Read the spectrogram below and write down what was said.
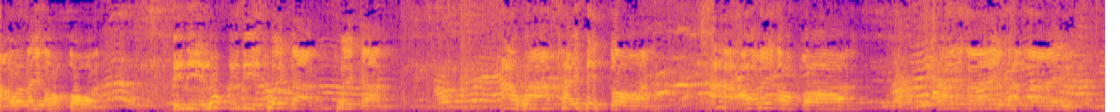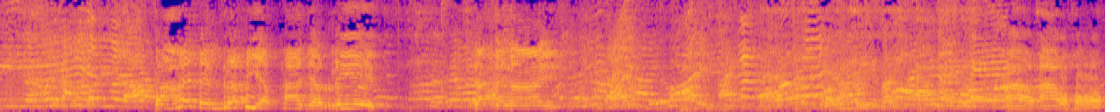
เอาอะไรออกก่อน ดีๆลูกดีๆช่วยกันช่วยกันอ่าววางใครเสร็จก่อนอ่าเอาอะไรออกก่อนวางไงวางไงวางให้เป็นระเบียบค่ะอย่ารีบจัดยังไงอ้าวอ้าวหอบ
